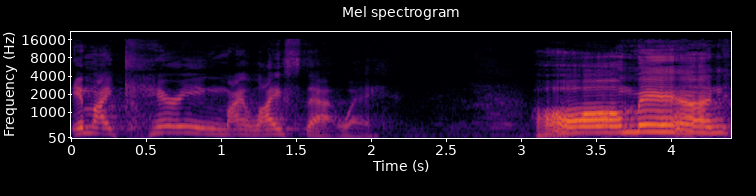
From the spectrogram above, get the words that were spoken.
am I carrying my life that way? Oh man,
